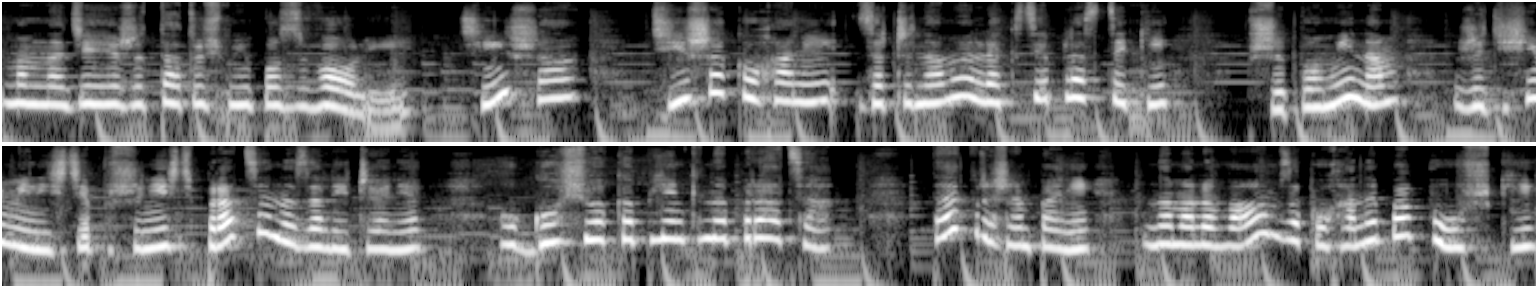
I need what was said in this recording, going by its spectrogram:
mam nadzieję, że tatuś mi pozwoli. Cisza, cisza, kochani, zaczynamy lekcję plastyki. Przypominam, że dzisiaj mieliście przynieść pracę na zaliczenie. O, Gosiu, jaka piękna praca. Tak, proszę pani, namalowałam zakochane papuszki.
